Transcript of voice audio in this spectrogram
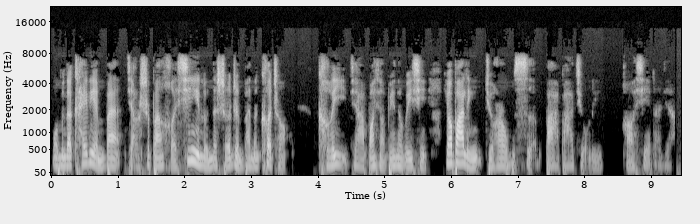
我们的开店班、讲师班和新一轮的舌诊班的课程。可以加帮小编的微信幺八零九二五四八八九零，好，谢谢大家。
